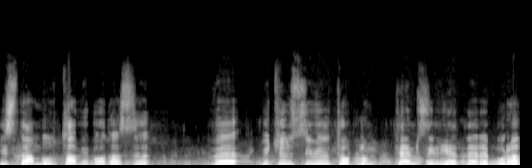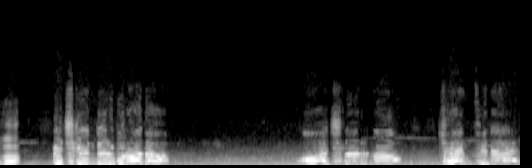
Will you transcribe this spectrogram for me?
İstanbul Tabip Odası ve bütün sivil toplum temsiliyetleri burada Üç gündür burada. Ağaçlarına, kentine,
